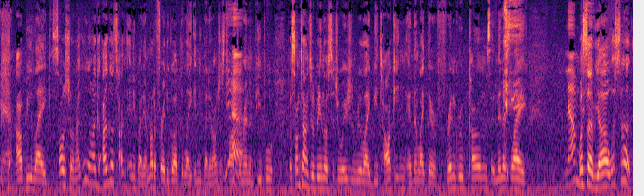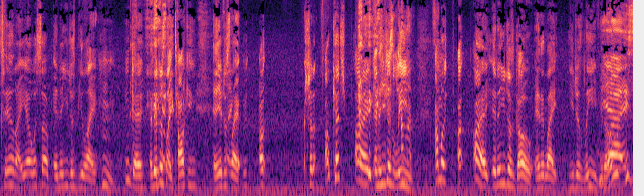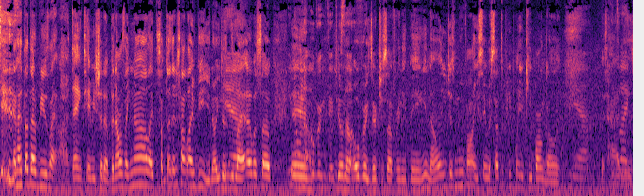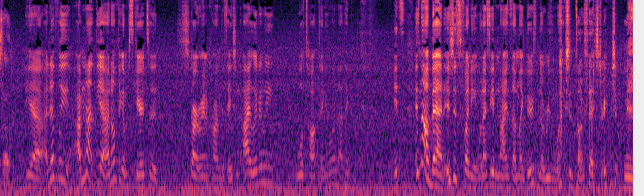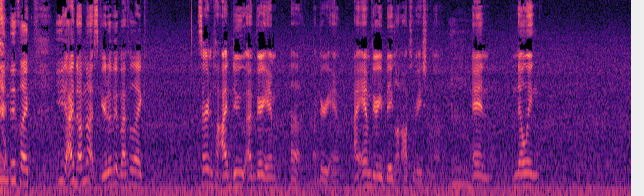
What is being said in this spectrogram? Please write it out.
yeah, I'll be like social and like you know I'll, go- talk to anybody. I'm not afraid to go up to like anybody. and I'll just talk Yeah. to random people. But sometimes you'll be in those situations where you'll like be talking and then like their friend group comes and then it's like, now I'm "What's up, y'all? What's up, Tim? Like, yo, what's up?" And then you just be like, "Hmm, okay," and they're just like talking and you're just like, Like- mm, oh, "Should I? I'll catch." All right, and then you just leave. I'm uh, all right, and then you just go, and then like you just leave, you know. Yeah, just- and I thought that would be like, oh dang, Tammy, should have. But I was like, nah, like sometimes that's how life be, you know. You just be Yeah. like, hey, what's up? You don't And overexert You don't yourself. want to overexert yourself or anything, you know. And you just move on. You say what's up to people, and you keep on going. yeah, That's how It's it is, like- though. yeah. I definitely, I'm not. Yeah, I don't think I'm scared to start random conversation. I literally will talk to anyone. I think it's it's not bad. It's just funny when I see it in hindsight. I'm like, there's no reason why I should talk to that stranger. Mhm. It's like, yeah, I, am not scared of it, but I feel like certain time I do. I'm very am. Uh, I'm very am. I am very big on observation though, and knowing.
